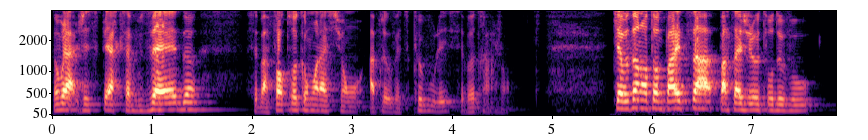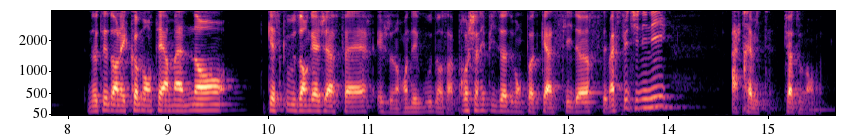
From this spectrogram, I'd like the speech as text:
Donc voilà, j'espère que ça vous aide. C'est ma forte recommandation. Après, vous faites ce que vous voulez, c'est votre argent. Qui a besoin d'entendre parler de ça Partagez-le autour de vous. Notez dans les commentaires maintenant qu'est-ce que vous engagez à faire et je donne rendez-vous dans un prochain épisode de mon podcast Leader. C'était Max Piccinini. À très vite. Ciao tout le monde.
